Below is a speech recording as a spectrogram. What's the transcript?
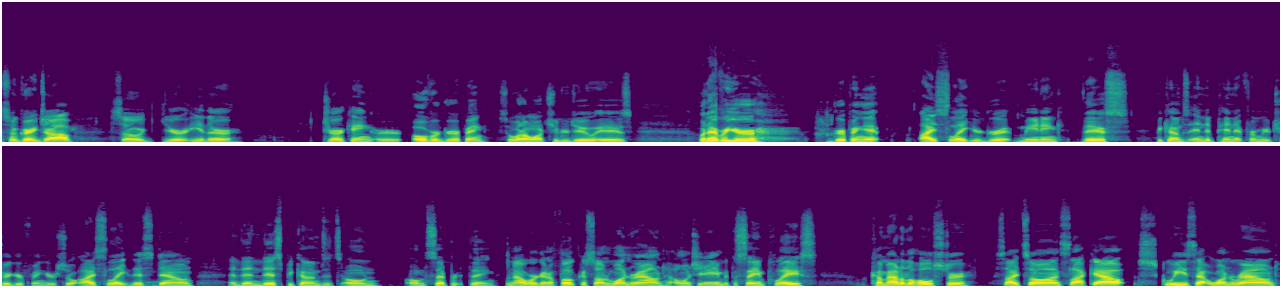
So great job. So you're either jerking or over gripping. So what I want you to do is whenever you're gripping it, isolate your grip, meaning this becomes independent from your trigger finger. So isolate this down and then this becomes its own own separate thing. So now we're gonna focus on one round. I want you to aim at the same place. Come out of the holster, sights on, slack out, squeeze that one round.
